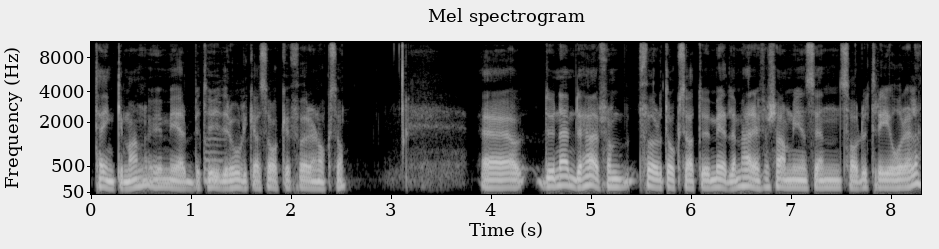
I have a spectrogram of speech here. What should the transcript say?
tänker man och ju mer betyder Mm. olika saker för en också. Eh, du nämnde här från förut också att du är medlem här i församlingen sedan, sa du tre år eller?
